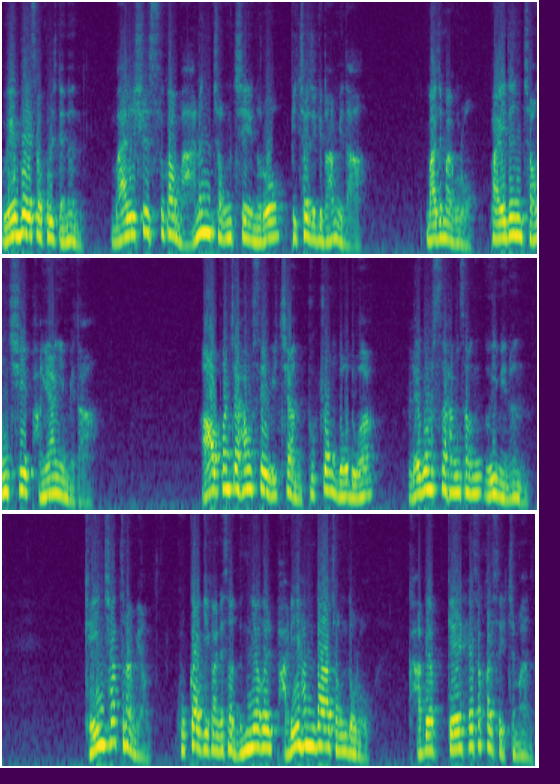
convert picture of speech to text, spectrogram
외부에서 볼 때는 말 실수가 많은 정치인으로 비춰지기도 합니다. 마지막으로 바이든 정치 방향입니다. 아홉 번째 하우스에 위치한 북쪽 노드와 레골스 항성 의미는 개인 차트라면 국가기관에서 능력을 발휘한다 정도로 가볍게 해석할 수 있지만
